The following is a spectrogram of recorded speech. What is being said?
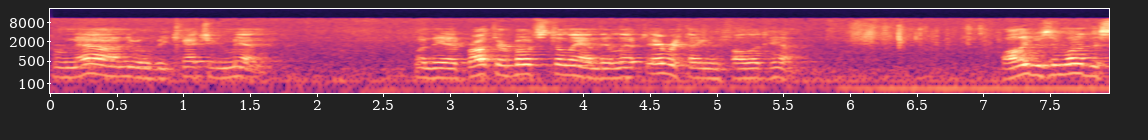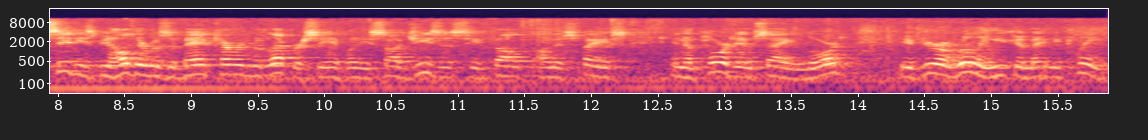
from now on you will be catching men. When they had brought their boats to land, they left everything and followed him. While he was in one of the cities, behold, there was a man covered with leprosy. And when he saw Jesus, he fell on his face and implored him, saying, Lord, if you are willing, you can make me clean.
